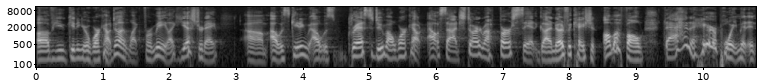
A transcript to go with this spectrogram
of you getting your workout done. Like for me, like yesterday, um, I was getting, I was dressed to do my workout outside. Started my first set. Got a notification on my phone that I had a hair appointment an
